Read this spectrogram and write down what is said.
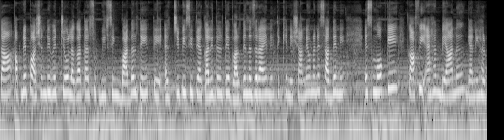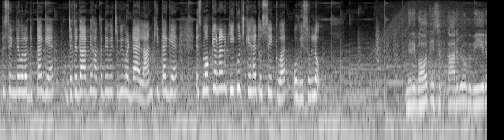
ਤਾਂ ਆਪਣੇ ਭਾਸ਼ਣ ਦੇ ਵਿੱਚ ਉਹ ਲਗਾਤਾਰ ਸੁਖਬੀਰ ਸਿੰਘ ਬਾਦਲ ਤੇ ਤੇ ਐਸਜੀਪੀਸੀ ਤੇ ਅਕਾਲੀ ਦਲ ਤੇ ਵਰਦੇ ਨਜ਼ਰ ਆਏ ਨੇ, ਤਿੱਖੇ ਨਿਸ਼ਾਨੇ ਉਹਨਾਂ ਨੇ ਸਾਧੇ ਨੇ। ਇਸ ਮੌਕੇ ਕਾਫੀ ਅਹਿਮ ਬਿਆਨ, ਯਾਨੀ ਹਰਪ੍ਰੀਤ ਸਿੰਘ ਦੇ ਵੱਲੋਂ ਦਿੱਤਾ ਗਿਆ ਜਥੇਦਾਰ ਦੇ ਹੱਕ ਦੇ ਵਿੱਚ ਵੀ ਵੱਡਾ ਐਲਾਨ ਕੀਤਾ ਗਿਆ ਇਸ ਮੌਕੇ ਉਹਨਾਂ ਨੇ ਕੀ ਕੁਝ ਕਿਹਾ ਤੁਸੀਂ ਇੱਕ ਵਾਰ ਉਹ ਵੀ ਸੁਣ ਲਓ। ਮੇਰੇ ਬਹੁਤ ਹੀ ਸਤਿਕਾਰਯੋਗ ਵੀਰ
